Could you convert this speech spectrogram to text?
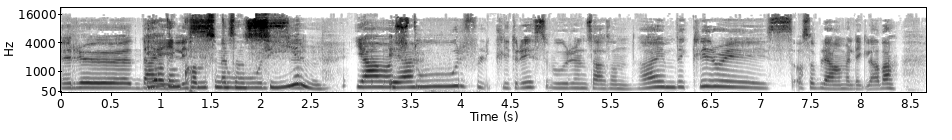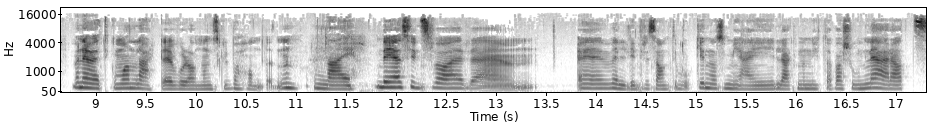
rød, deilig, stor Ja, den kom som en sånn syn. Ja, en ja. stor klitoris hvor hun sa sånn I'm the clitoris. Og så ble han veldig glad, da. Men jeg vet ikke om han lærte hvordan han skulle behandle den. Nei. Det jeg syns var eh, eh, veldig interessant i boken, og som jeg lærte noe nytt av personlig, er at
